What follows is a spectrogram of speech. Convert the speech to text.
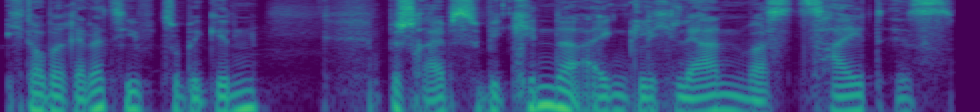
Ich glaube, relativ zu Beginn beschreibst du, wie Kinder eigentlich lernen, was Zeit ist.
